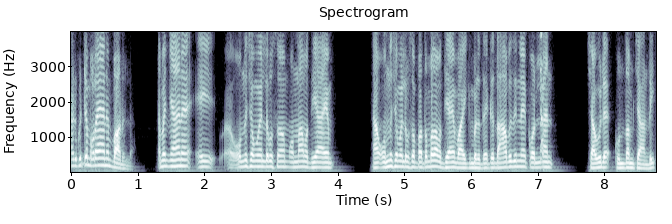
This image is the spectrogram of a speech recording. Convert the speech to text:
അവർ കുറ്റം പറയാനും പാടില്ല. അപ്പം ഞാൻ ഈ ഒന്ന് ചുമലിന്റെ പുസ്തകം ഒന്നാം അധ്യായം ആ, ഒന്ന് ചുമലിന്റെ പുസ്തകം പത്തൊമ്പതാം അധ്യായം വായിക്കുമ്പോഴത്തേക്ക് ദാവിദിനെ കൊല്ലാൻ ചൗൽ കുന്തം ചാണ്ടി.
